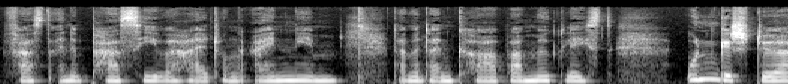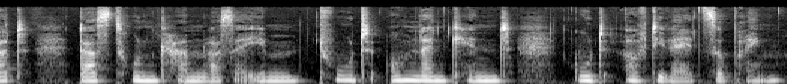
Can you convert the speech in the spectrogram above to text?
fast eine passive Haltung einnehmen, damit dein Körper möglichst ungestört das tun kann, was er eben tut, um dein Kind gut auf die Welt zu bringen.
